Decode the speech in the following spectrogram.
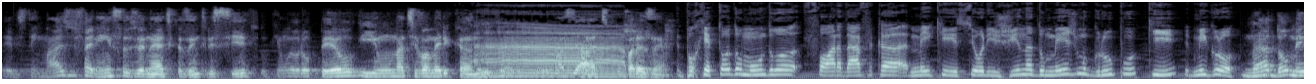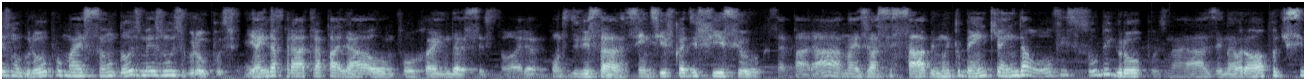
eles têm mais diferenças genéticas entre si do que um europeu e um nativo americano, ah, do que um, um asiático, por exemplo. Porque todo mundo fora da África meio que se origina do mesmo grupo que migrou. Não é do mesmo grupo, mas são dos mesmos grupos. E ainda para atrapalhar um pouco ainda essa história, do ponto de vista científico é difícil separar, mas já se sabe muito bem que ainda houve subgrupos na Ásia e na Europa que se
